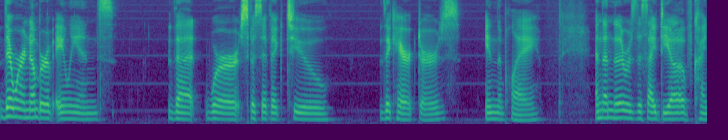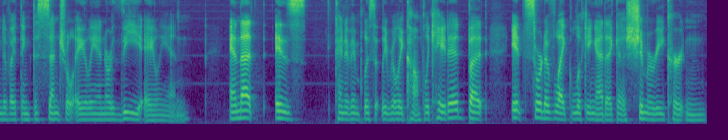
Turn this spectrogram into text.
there were a number of aliens that were specific to the characters in the play. And then there was this idea of kind of, I think, the central alien or the alien. And that is kind of implicitly really complicated, but it's sort of like looking at like a shimmery curtain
